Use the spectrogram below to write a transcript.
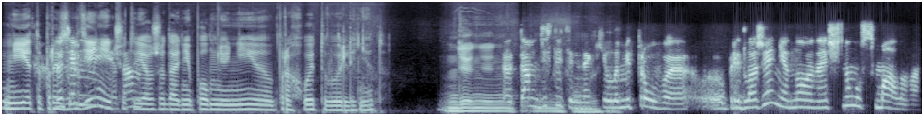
Не это произведение, что-то там... я уже, да, не помню, не проходит его или нет. Я не, не, Там не действительно помню. километровое э, предложение, но начну с малого.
